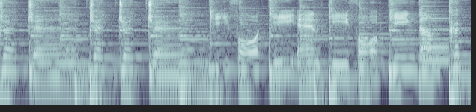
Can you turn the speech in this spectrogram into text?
J, J, J, J, J. Key for key and key for kingdom.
